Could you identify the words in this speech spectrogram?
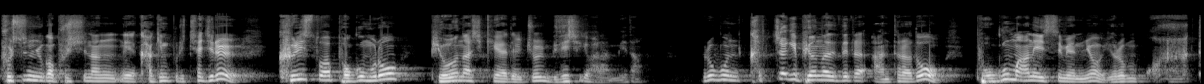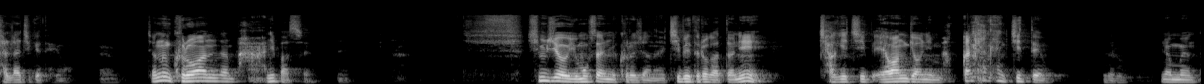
불순율과 불신앙의 각인뿌리 체질을 그리스도와 복음으로 변화시켜야 될 줄 믿으시기 바랍니다. 여러분 갑자기 변화되지 않더라도 복음 안에 있으면요 여러분 확 달라지게 돼요. 저는 그러한 사람 많이 봤어요. 심지어 유 목사님이 그러잖아요. 집에 들어갔더니 자기 집 애완견이 막 깡깡깡 짖대요. 왜냐면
